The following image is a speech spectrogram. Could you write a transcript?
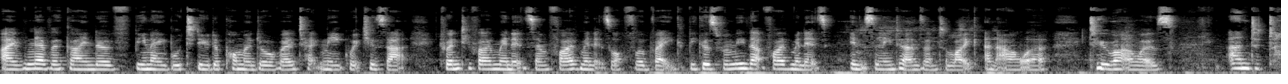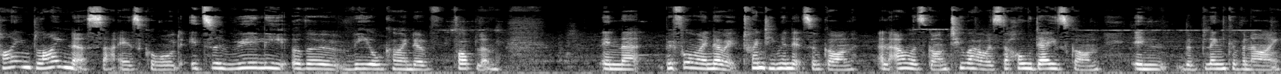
I've never kind of been able to do the Pomodoro technique, which is that 25 minutes and five minutes off for a break, because for me that five minutes instantly turns into like an hour two hours. And time blindness that is called. It's a really other real kind of problem in that before I know it 20 minutes have gone an hour's gone two hours the whole day's gone in the blink of an eye.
